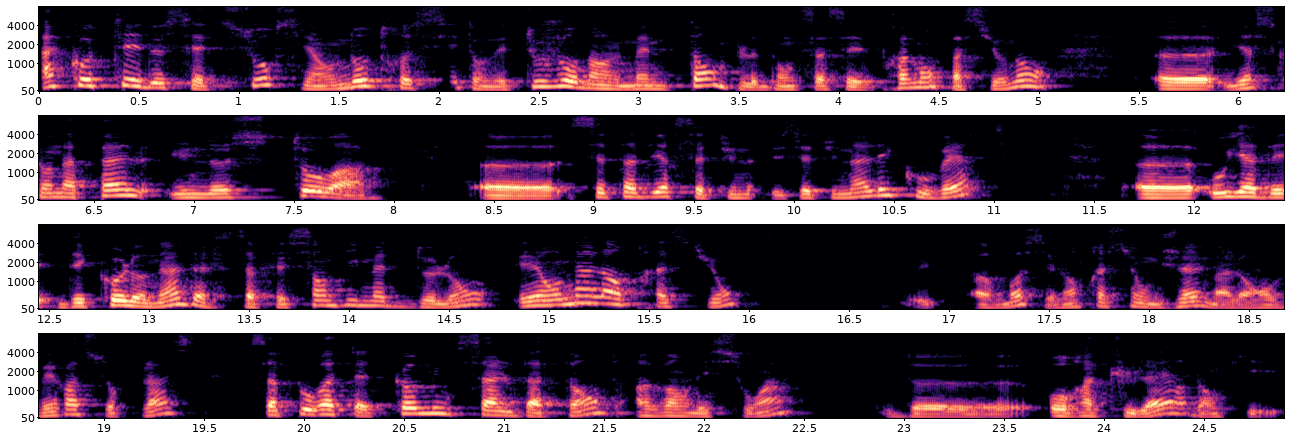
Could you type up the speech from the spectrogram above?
à côté de cette source, il y a un autre site, on est toujours dans le même temple, donc ça c'est vraiment passionnant. Euh, il y a ce qu'on appelle une stoa, euh, c'est-à-dire c'est une, une, allée couverte où il y a des, colonnades, ça fait 110 mètres de long, et on a l'impression, alors moi c'est l'impression que j'aime, alors on verra sur place, ça pourrait être comme une salle d'attente avant les soins oraculaires, donc qui,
